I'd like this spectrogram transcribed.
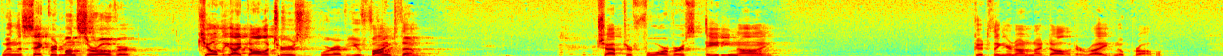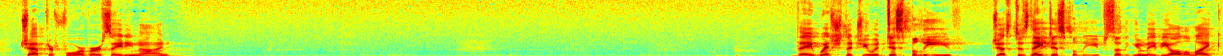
when the sacred months are over, kill the idolaters wherever you find them. Chapter 4, verse 89. Good thing you're not an idolater, right? No problem. Chapter 4, verse 89. They wish that you would disbelieve just as they disbelieve, so that you may be all alike.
